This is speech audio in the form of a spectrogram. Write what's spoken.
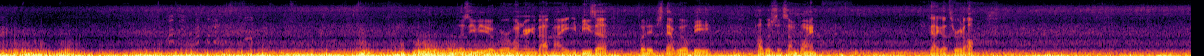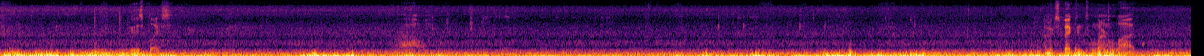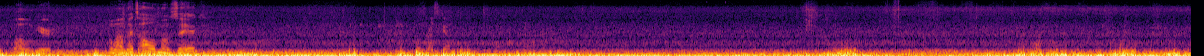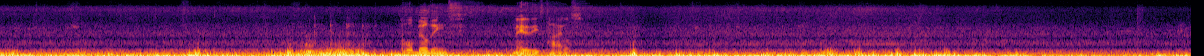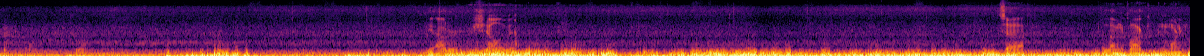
Those of you who are wondering about my Ibiza footage that will be published at some point, gotta go through it all. Look at this place. Wow. I'm expecting to learn a lot while we're here. Oh wow, that's all mosaic. Fresco. The whole building's made of these tiles. Cool. The outer shell of it. It's uh, 11 o'clock in the morning.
